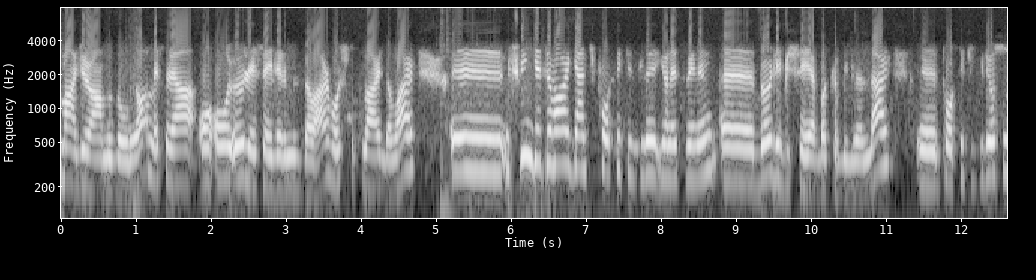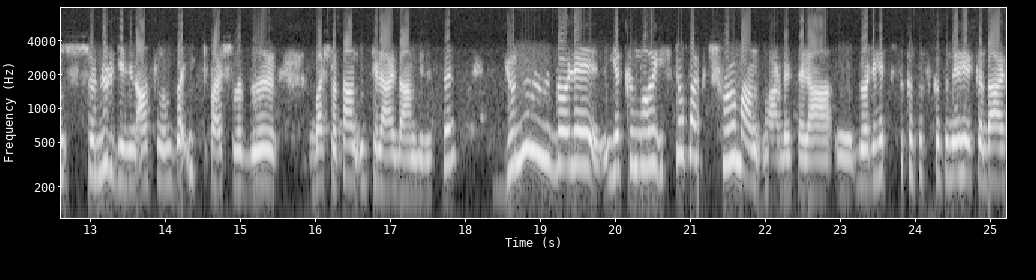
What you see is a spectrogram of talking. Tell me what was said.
maceramız oluyor. Mesela o, o öyle şeylerimiz de var, hoşluklar da var. E, 3000 Gece var genç Portekizli yönetmenin e, böyle bir şeye bakabilirler. E, Portekiz biliyorsunuz sömürgenin aslında ilk başladığı, başlatan ülkelerden birisi gönül böyle yakınlığı istiyorsak Truman var mesela. Ee, Böyle hep sıkıntı sıkıntı nereye kadar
